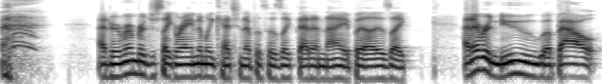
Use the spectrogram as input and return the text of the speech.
I'd remember just like randomly catching episodes like that at night, but I was like I never knew about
